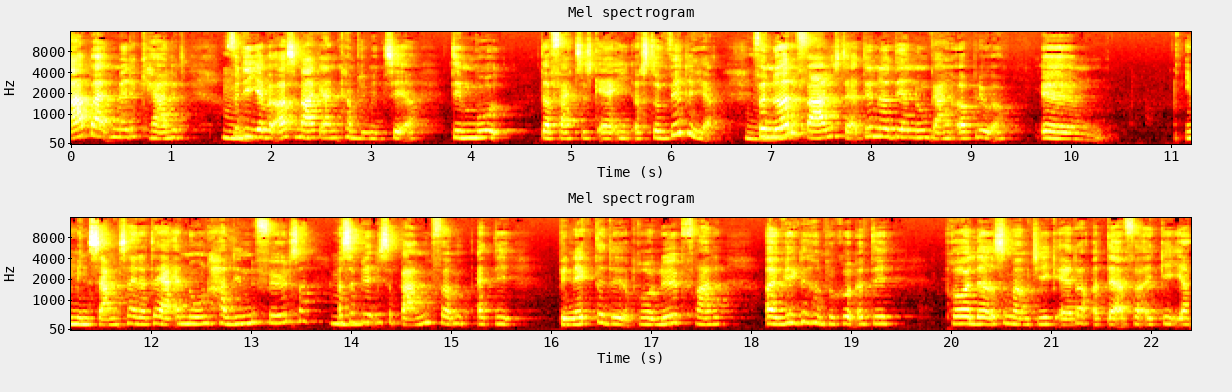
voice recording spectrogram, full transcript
arbejde med det kærligt, mm. fordi jeg vil også meget gerne komplimentere det mod, der faktisk er i at stå ved det her. Mm. For noget af det farligste er, det er noget af det, jeg nogle gange oplever, øh, i mine samtaler, det er, at nogen har lignende følelser, mm. og så bliver de så bange for dem, at de benægter det og prøver at løbe fra det, og i virkeligheden på grund af det, prøver at lade som om de ikke er der, og derfor agerer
